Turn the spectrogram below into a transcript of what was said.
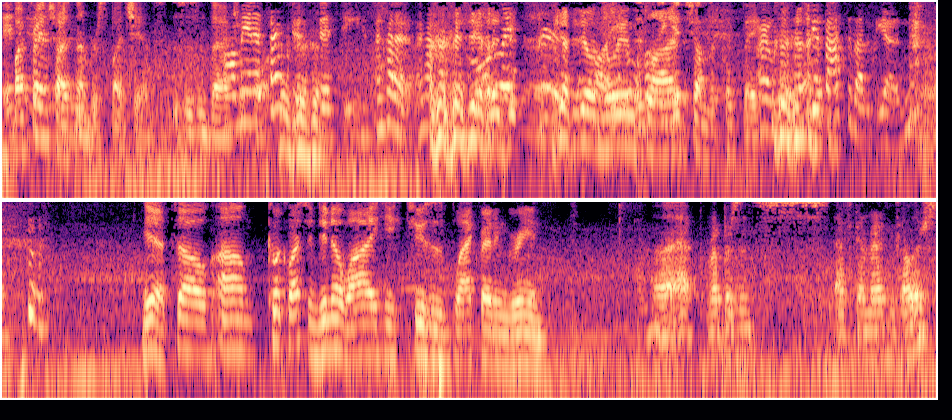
It My franchise numbers by chance. This isn't the Oh actual man, it starts with 50. I gotta, I gotta You all gotta the way do- through. you gotta do a Oh, million yeah, slides. Get you on the clickbait. Alright, we'll, we'll get back to that at the end. Yeah. So, um, quick question: Do you know why he chooses black, red, and green? Uh, that represents African American colors.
